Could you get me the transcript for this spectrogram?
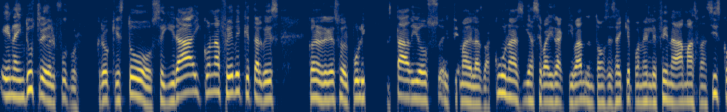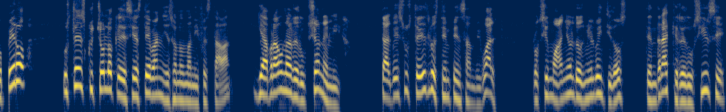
en la industria del fútbol. Creo que esto seguirá y con la fe de que tal vez con el regreso del público estadios, el tema de las vacunas, ya se va a ir activando, entonces hay que ponerle fe nada más, Francisco. Pero usted escuchó lo que decía Esteban y eso nos manifestaban, y habrá una reducción en liga. Tal vez ustedes lo estén pensando igual. Próximo año, el 2022, tendrá que reducirse.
